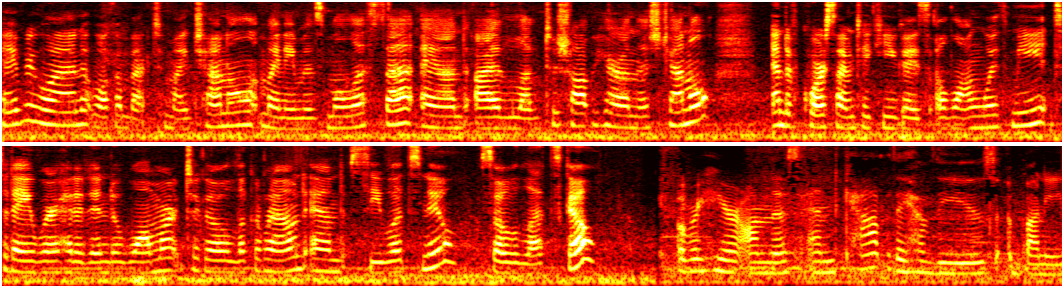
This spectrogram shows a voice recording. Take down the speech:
Hey everyone, welcome back to my channel. My name is Melissa and I love to shop here on this channel. And of course I'm taking you guys along with me. Today we're headed into Walmart to go look around and see what's new. So let's go. Over here on this end cap, they have these bunny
